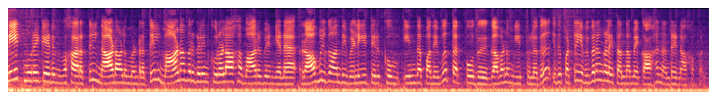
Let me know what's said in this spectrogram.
நீட் முறைகேடு விவகாரத்தில் நாடாளுமன்றத்தில் மாணவர்களின் குரலாக மாறுவேன் என ராகுல் காந்தி வெளியிட்டிருக்கும் இந்த பதிவு தற்போது கவனம் ஈர்த்துள்ளது. இது பற்றிய விவரங்களை தந்தமைக்காக நன்றி நாகப்பன்.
